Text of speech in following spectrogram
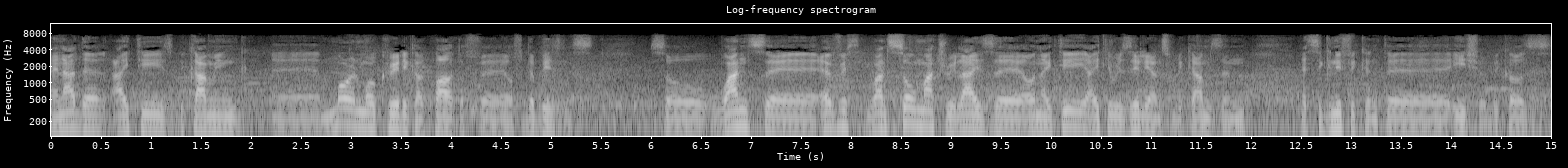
another, IT is becoming a uh, more and more critical part of, uh, of the business. So once uh, every, once so much relies uh, on IT, IT resilience becomes an a significant uh, issue because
